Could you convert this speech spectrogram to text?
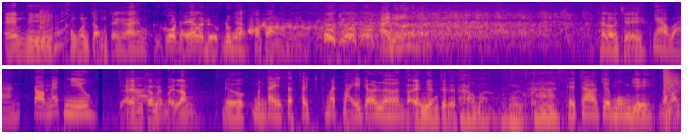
Em thì không quan trọng trai gái mà cứ có đẻ là được đúng dạ, không? có con là được. Rồi. hai đứa thôi. Hello chị. Chào bạn. Cao mét nhiêu dạ, em cao mét bảy lăm được bên đây ta phải mét bảy trở lên. Tại em dân chơi thể thao mà người khỏe. À thể thao chơi môn gì? Đá banh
